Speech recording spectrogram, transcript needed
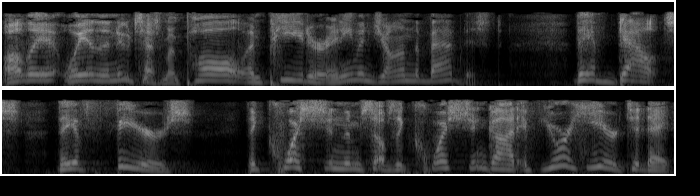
all the way in the New Testament, Paul and Peter, and even John the Baptist. They have doubts, they have fears. They question themselves. They question God. If you're here today,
